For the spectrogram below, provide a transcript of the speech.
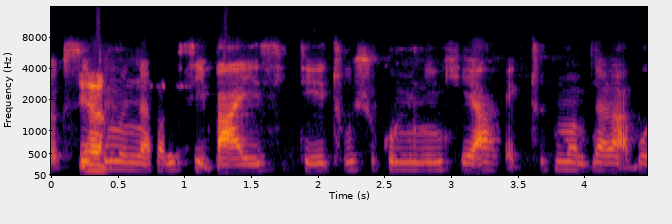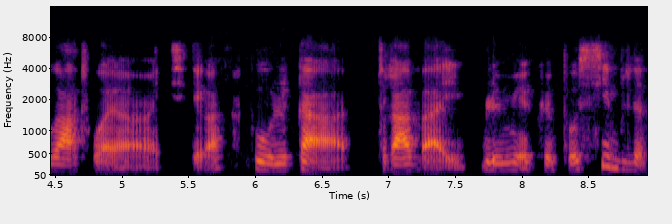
Donc, c'est tout le monde comme si pas hésiter, toujours communiquer avec tout le monde dans le laboratoire, etc. pour le cas travail le mieux que possible.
